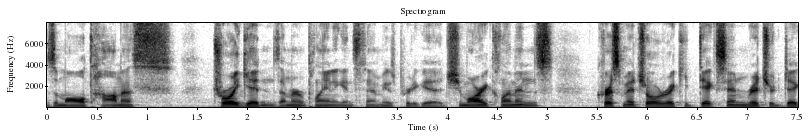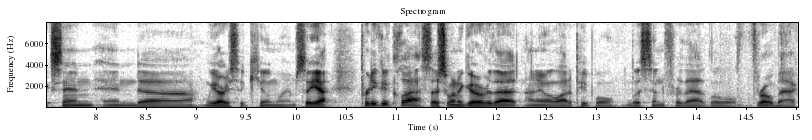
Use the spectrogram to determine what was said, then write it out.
Zamal Thomas, Troy Giddens. I remember playing against him. He was pretty good. Shamari Clemens, Chris Mitchell, Ricky Dixon, Richard Dixon, and uh, we already said Keiland Williams. So yeah, pretty good class. I just want to go over that. I know a lot of people listen for that little throwback.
